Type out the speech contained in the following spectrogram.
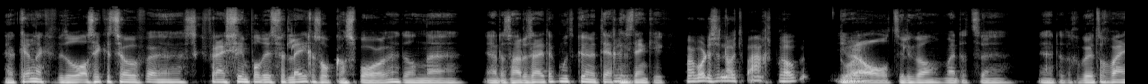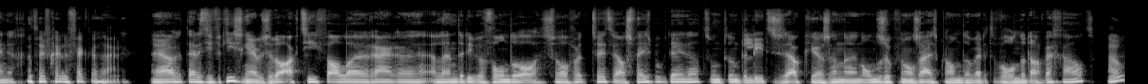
Ja, kennelijk. Ik bedoel, als ik het zo uh, ik vrij simpel dit soort legers op kan sporen, dan, uh, ja, dan zouden zij het ook moeten kunnen, technisch, denk ik. Maar worden ze nooit op aangesproken? Jawel, natuurlijk wel. Maar dat, uh, ja, dat gebeurt toch weinig. Dat heeft geen effect uiteindelijk. Nou ja, tijdens die verkiezingen hebben ze wel actief alle rare ellende die we vonden, zowel voor Twitter als Facebook deden dat. Toen, toen deleten ze elke keer als een, een onderzoek van ons uitkwam, dan werd het de volgende dag weggehaald. Oh?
